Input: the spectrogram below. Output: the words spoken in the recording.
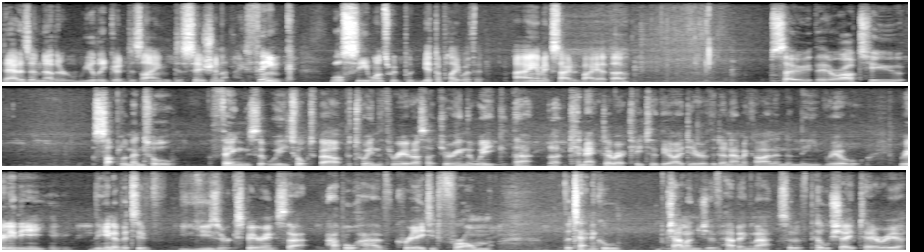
That is another really good design decision, I think. We'll see once we put, get to play with it. I am excited by it, though. So there are two supplemental things that we talked about between the three of us during the week that uh, connect directly to the idea of the dynamic island and the real, really the the innovative user experience that Apple have created from the technical challenge of having that sort of pill-shaped area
